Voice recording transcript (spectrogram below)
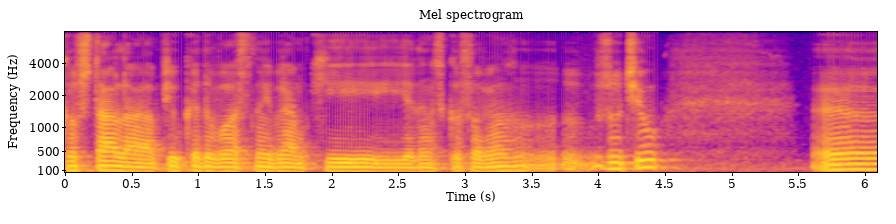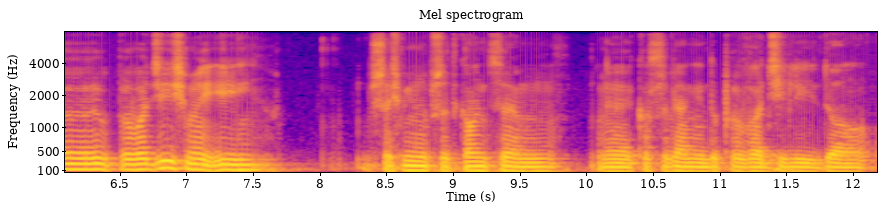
Kosztala piłkę do własnej bramki jeden z Kosowian wrzucił. E, Prowadziliśmy i 6 minut przed końcem e, Kosowianie doprowadzili do,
